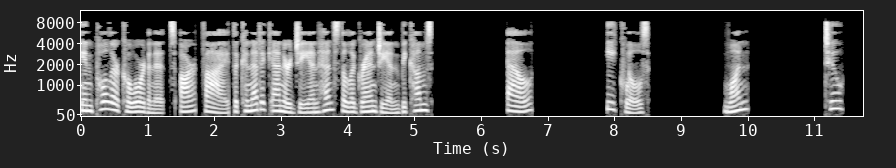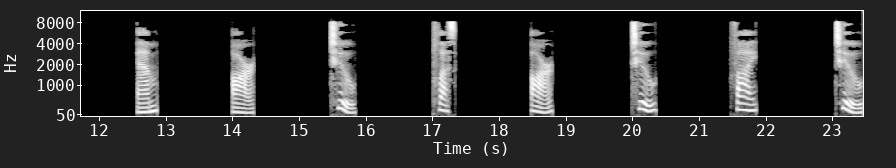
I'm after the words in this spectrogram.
In polar coordinates r, phi, the kinetic energy and hence the Lagrangian becomes L equals 1 2 m r 2 plus r 2 phi 2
